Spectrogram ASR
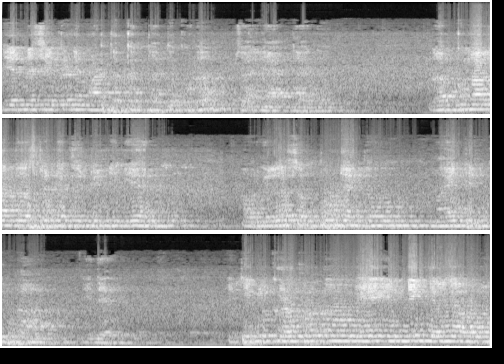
ನೀರಿನ ಶೇಖರಣೆ ಮಾಡ್ತಕ್ಕಂಥದ್ದು ಕೂಡ ಚಾಲನೆ ಆಗ್ತಾ ಇದೆ. ರಾಮ್ಕುಮಾರ್ ಅಂತ ಸ್ಟೇಟ್ ಎಕ್ಸಿಕ್ಯೂಟಿವ್ಗೆ ಅವರಿಗೆಲ್ಲ ಸಂಪೂರ್ಣ ಇದು ಮಾಹಿತಿ ಕೂಡ ಇದೆ. ಈ ತಿಂಗಳು ಕಳ್ಕೊಂಡು ಮೇ ಎಂಡಿಂಗಲ್ಲಿ ಅವರು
